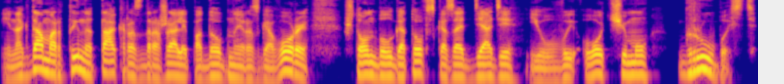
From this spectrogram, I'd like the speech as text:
Иногда Мартына так раздражали подобные разговоры, что он был готов сказать дяде и, увы, отчиму грубость,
